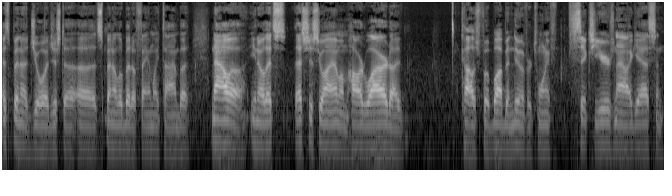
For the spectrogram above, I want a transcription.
it's been a joy just to uh, spend a little bit of family time. But now, uh, you know, that's that's just who I am. I'm hardwired. I college football I've been doing for 26 years now, I guess, and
